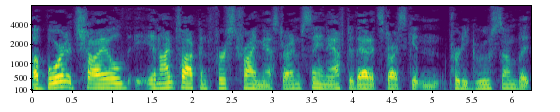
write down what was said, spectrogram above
abort a child, and I'm talking first trimester, I'm saying after that it starts getting pretty gruesome, but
